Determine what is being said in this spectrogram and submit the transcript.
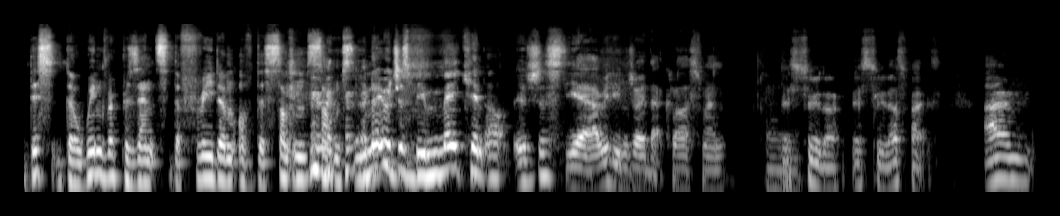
This the wind represents the freedom of the something something. you know, it would just be making up. It's just yeah, I really enjoyed that class, man. It's true though. It's true. That's facts. Um,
